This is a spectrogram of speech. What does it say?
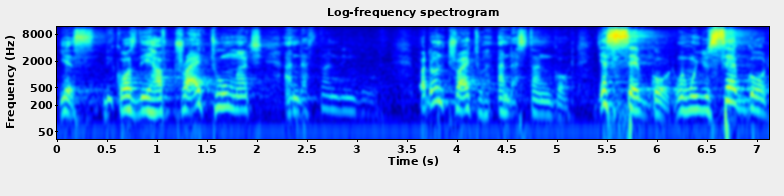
Yes, because they have tried too much understanding God. But don't try to understand God. Just serve God. When, you serve God,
